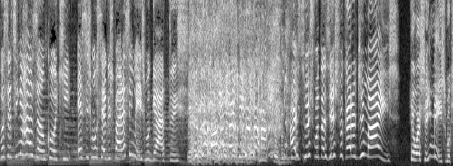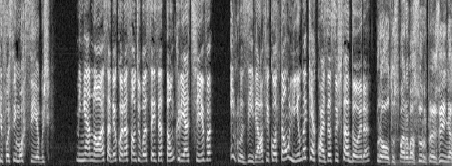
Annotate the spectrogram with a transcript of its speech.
Você tinha razão, Cookie. Esses morcegos parecem mesmo gatos. As suas fantasias ficaram demais. Eu achei mesmo que fossem morcegos. Minha nossa, a decoração de vocês é tão criativa. Inclusive, ela ficou tão linda que é quase assustadora. Prontos para uma surpresinha?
